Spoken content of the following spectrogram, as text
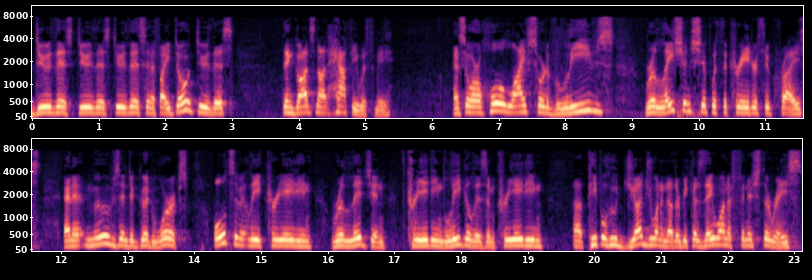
do this, do this, do this. And if I don't do this, then God's not happy with me. And so our whole life sort of leaves relationship with the Creator through Christ and it moves into good works, ultimately creating religion, creating legalism, creating uh, people who judge one another because they want to finish the race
